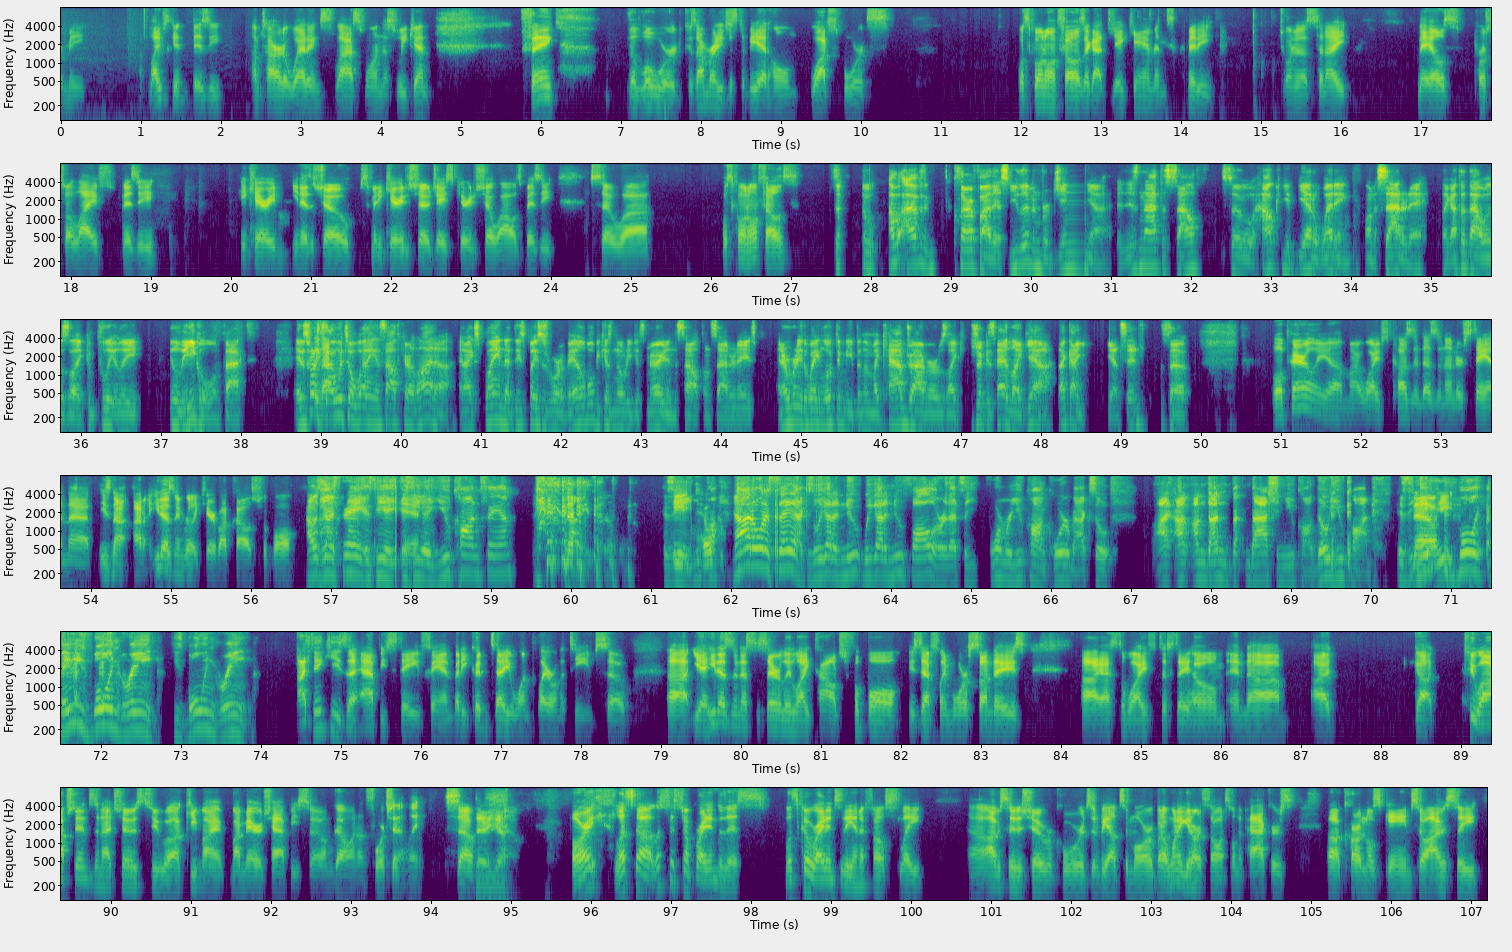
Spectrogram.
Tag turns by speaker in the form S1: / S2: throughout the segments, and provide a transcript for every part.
S1: for me. Life's getting busy. I'm tired of weddings. Last one this weekend. Thank the Lord, because I'm ready just to be at home, watch sports. What's going on, fellas? I got J Cam and Smitty joining us tonight. Nails, personal life, busy. He carried, you know, the show. Smitty carried the show. Jace carried the show while I was busy. So, uh, what's going on, fellas?
S2: So I, I have to clarify this. You live in Virginia, isn't that the South? So how could you be at a wedding on a Saturday? Like I thought that was like completely illegal. In fact, and it's funny because I went to a wedding in South Carolina and I explained that these places were available because nobody gets married in the South on Saturdays. And everybody at the wedding looked at me, but then my cab driver was like, shook his head, like, yeah, that guy gets it. So
S1: Well, apparently, uh, my wife's cousin doesn't understand that. He's not. I don't, he doesn't really care about college football.
S3: I was gonna say, is he a, is he a UConn fan?
S1: No.
S3: Is he a
S1: He helped-
S3: UConn? No, I don't want to say that because we got a new we got a new follower that's a former UConn quarterback. So I, I I'm done bashing UConn. Go UConn. Is he?
S1: No,
S3: maybe
S1: he-
S3: he's bowling. Maybe he's bowling green. He's bowling green.
S1: I think he's a App State fan, but he couldn't tell you one player on the team. So, uh, yeah, he doesn't necessarily like college football. He's definitely more Sundays. I asked the wife to stay home, and um I got two options, and I chose to uh, keep my my marriage happy. So I'm going, unfortunately. So
S2: there you go.
S1: All right, let's uh let's just jump right into this. Let's go right into the NFL slate. Uh, obviously, the show records; it'll be out tomorrow. But I want to get our thoughts on the Packers uh, Cardinals game. So obviously,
